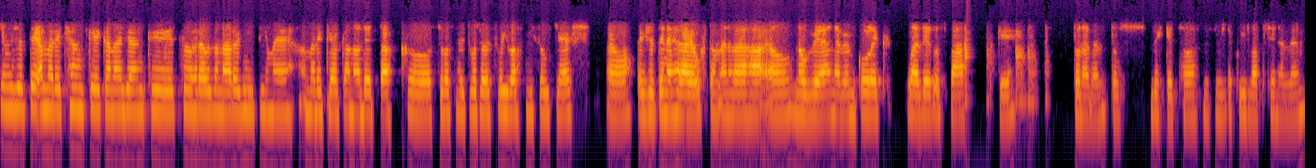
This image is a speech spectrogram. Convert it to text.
tím, že ty američanky, kanaděnky, co hrajou za národní týmy Ameriky a Kanady, tak uh, si vlastně vytvořili svoji vlastní soutěž. Jo? Takže ty nehrajou v tom NVHL nově, nevím kolik let je to zpátky. To nevím, to bych kecala, myslím, že takový dva, tři, nevím.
